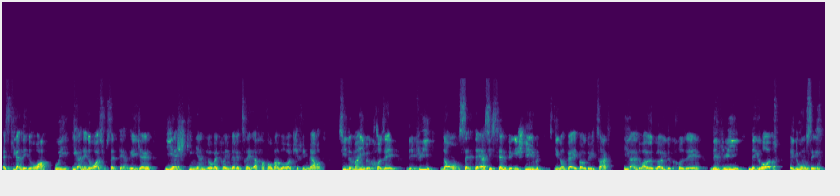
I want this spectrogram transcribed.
est-ce qu'il a des droits Oui, il a des droits sur cette terre. Si demain il veut creuser des puits dans cette terre, système Périshtim, ce qu'ils ont fait à l'époque de Yitzhak, il a le droit, le goy, de creuser des puits, des grottes. Et d'où on sait.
